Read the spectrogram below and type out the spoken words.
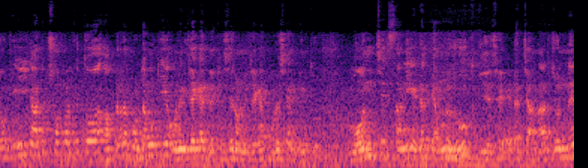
তো এই নাটক সম্পর্কে তো আপনারা মোটামুটি অনেক জায়গায় দেখেছেন, অনেক জায়গায় পড়েছেন, কিন্তু মঞ্চে সানি এটা কেমন রূপ দিয়েছে, এটা জানার জন্যে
